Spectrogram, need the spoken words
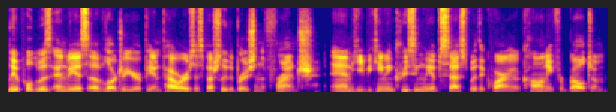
Leopold was envious of larger European powers, especially the British and the French, and he became increasingly obsessed with acquiring a colony for Belgium.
